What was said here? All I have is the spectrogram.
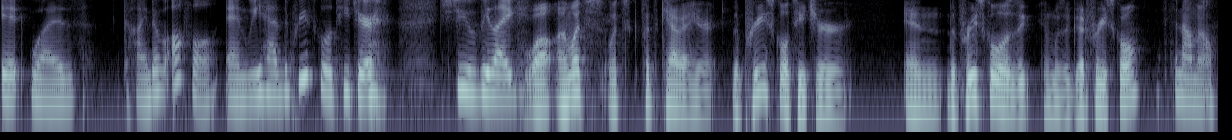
It was kind of awful, and we had the preschool teacher. She would be like, Well, and let's let's put the caveat here. The preschool teacher, and the preschool is a, and was a good preschool. it's phenomenal.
